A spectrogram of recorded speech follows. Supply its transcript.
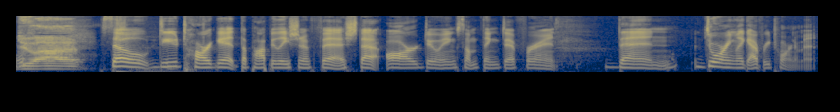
Do I? So, do you target the population of fish that are doing something different than during like every tournament?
